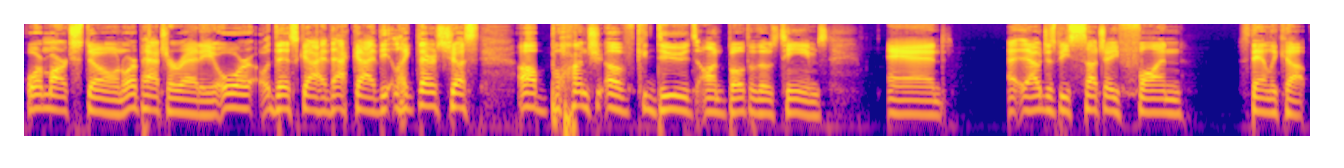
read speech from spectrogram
or Mark Stone or Pacioretty or this guy, that guy. The, like there's just a bunch of dudes on both of those teams, and that would just be such a fun Stanley Cup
